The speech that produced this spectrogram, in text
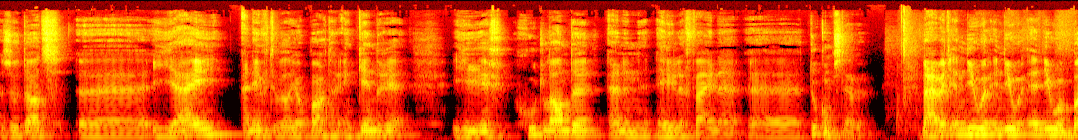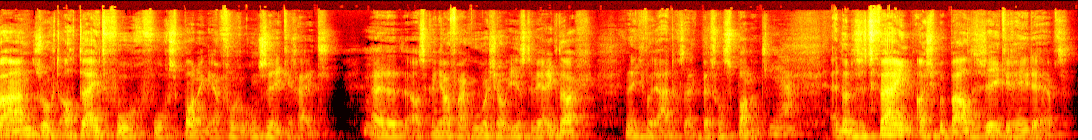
zodat jij en eventueel jouw partner en kinderen hier goed landen en een hele fijne uh, toekomst hebben. Nou, weet je, een nieuwe, een, nieuwe, een nieuwe baan zorgt altijd voor, voor spanning en voor onzekerheid. Hmm. als ik aan jou vraag, hoe was jouw eerste werkdag? Dan denk je van, ja, dat was eigenlijk best wel spannend. Ja. En dan is het fijn als je bepaalde zekerheden hebt.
